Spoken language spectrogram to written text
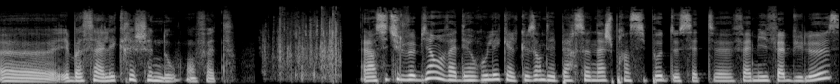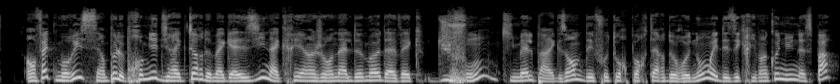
Euh, et ben, ça allait crescendo en fait. Alors, si tu le veux bien, on va dérouler quelques-uns des personnages principaux de cette famille fabuleuse. En fait, Maurice, c'est un peu le premier directeur de magazine à créer un journal de mode avec du fond, qui mêle par exemple des photos reporters de renom et des écrivains connus, n'est-ce pas?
